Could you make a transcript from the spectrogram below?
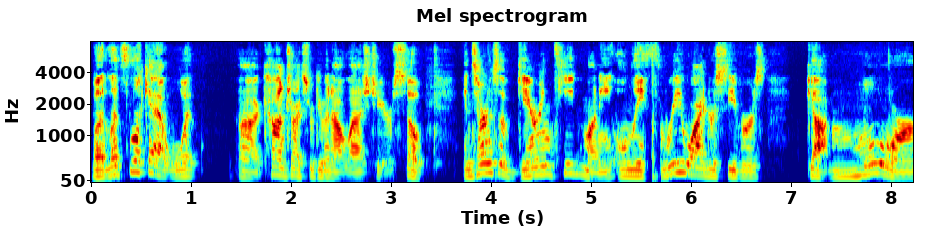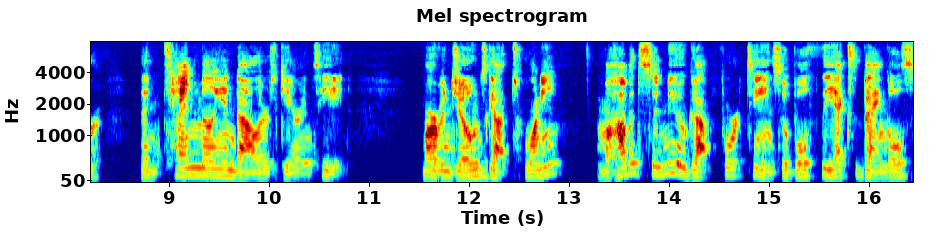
But let's look at what uh, contracts were given out last year. So, in terms of guaranteed money, only three wide receivers got more than $10 million guaranteed. Marvin Jones got 20. Mohamed Sanu got 14. So both the ex Bengals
